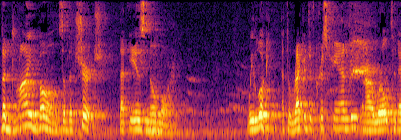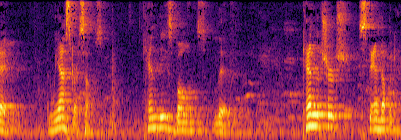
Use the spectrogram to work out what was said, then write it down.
the dry bones of the church that is no more. We look at the wreckage of Christianity in our world today and we ask ourselves can these bones live? Can the church stand up again?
